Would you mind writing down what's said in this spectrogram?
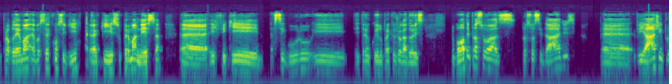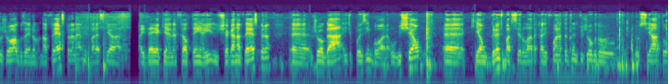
o problema é você conseguir é, que isso permaneça é, e fique seguro e, e tranquilo para que os jogadores voltem para suas para suas cidades, é, viajem para os jogos aí no, na véspera, né? Me parece que a, a ideia que a NFL tem aí de chegar na véspera, é, jogar e depois ir embora. O Michel, é, que é um grande parceiro lá da Califórnia, está dizendo que o jogo do, do Seattle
